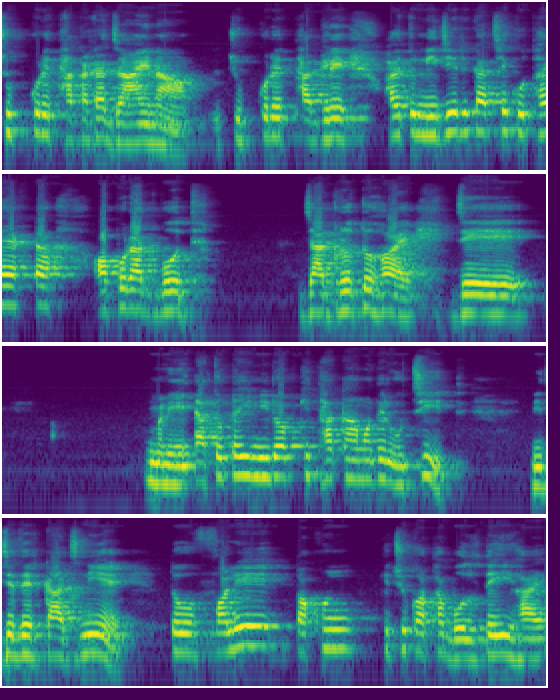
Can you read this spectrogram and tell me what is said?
চুপ করে থাকাটা যায় না। চুপ করে থাকলে হয়তো নিজের কাছে কোথায় একটা অপরাধ বোধ জাগ্রত হয় যে মানে এতটাই নীরব কি থাকা আমাদের উচিত নিজেদের কাজ নিয়ে? তো ফলে তখন কিছু কথা বলতেই হয়।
